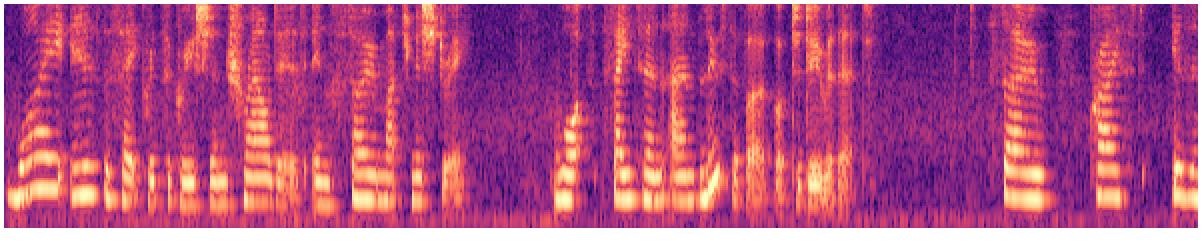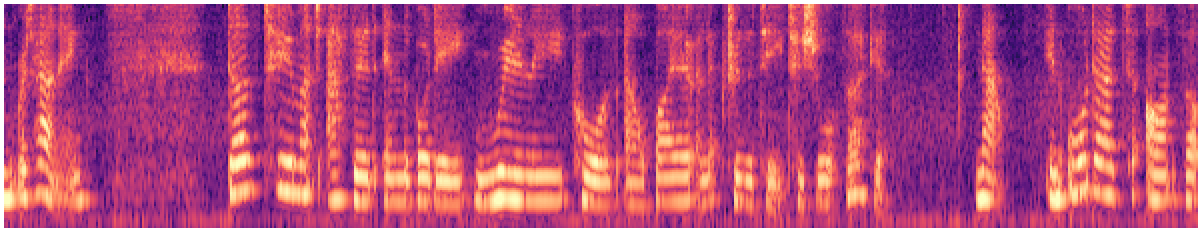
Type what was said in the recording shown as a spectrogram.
Why is the sacred secretion shrouded in so much mystery? What's Satan and Lucifer got to do with it? So, Christ isn't returning. Does too much acid in the body really cause our bioelectricity to short circuit? Now, in order to answer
